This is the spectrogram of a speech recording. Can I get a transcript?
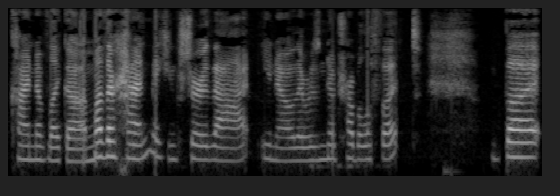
kind of like a mother hen, making sure that, you know, there was no trouble afoot. But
